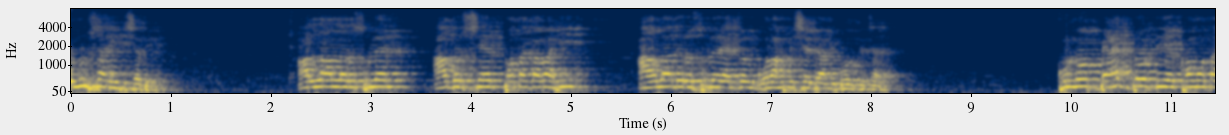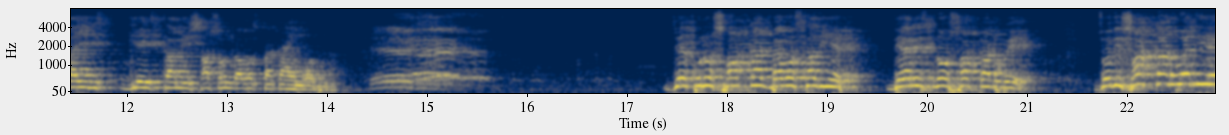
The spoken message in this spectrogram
অনুসারী হিসেবে, আল্লাহ আল্লাহ রসুলের আদর্শের পতাকাবাহী আওলাদ রসুলের একজন গোলাম হিসেবে আমি বলতে চাই। কোনো ব্যাকডোর দিয়ে ক্ষমতায় গিয়ে ইসলামী শাসন ব্যবস্থা কায়েম হবে না। যে কোনো শর্টকাট ব্যবস্থা দিয়ে there is no shortcut way যদি শর্টকাট ওয়ে দিয়ে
